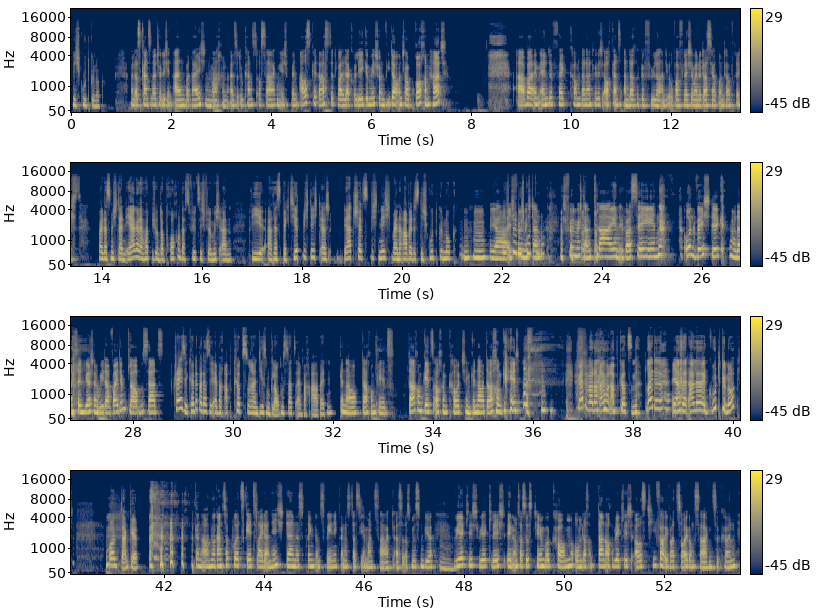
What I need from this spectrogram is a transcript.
nicht gut genug. Und das kannst du natürlich in allen Bereichen machen. Also du kannst auch sagen, ich bin ausgerastet, weil der Kollege mich schon wieder unterbrochen hat. Aber im Endeffekt kommen dann natürlich auch ganz andere Gefühle an die Oberfläche, wenn du das herunterbrichst. Weil das mich dann ärgert, er hat mich unterbrochen, das fühlt sich für mich an, wie er respektiert mich nicht, er wertschätzt mich nicht, meine Arbeit ist nicht gut genug. Mhm, ja, ich, ich fühle mich dann, ich fühle mich dann klein, übersehen, unwichtig und dann sind wir schon wieder bei dem Glaubenssatz. Crazy, könnte man das nicht einfach abkürzen und an diesem Glaubenssatz einfach arbeiten? Genau, darum geht's. Darum geht's auch im Coaching, genau darum geht. könnte man doch einfach abkürzen. Leute, ja. ihr seid alle gut genug und danke. Genau, nur ganz so kurz geht's leider nicht, denn es bringt uns wenig, wenn uns das jemand sagt. Also das müssen wir mhm. wirklich, wirklich in unser System bekommen, um das dann auch wirklich aus tiefer Überzeugung sagen zu können.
